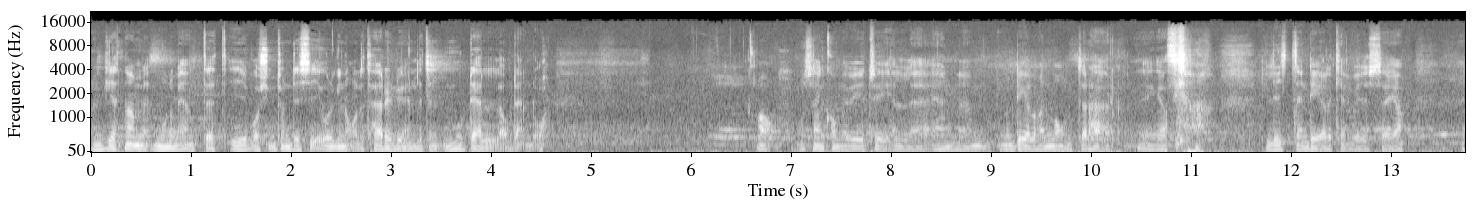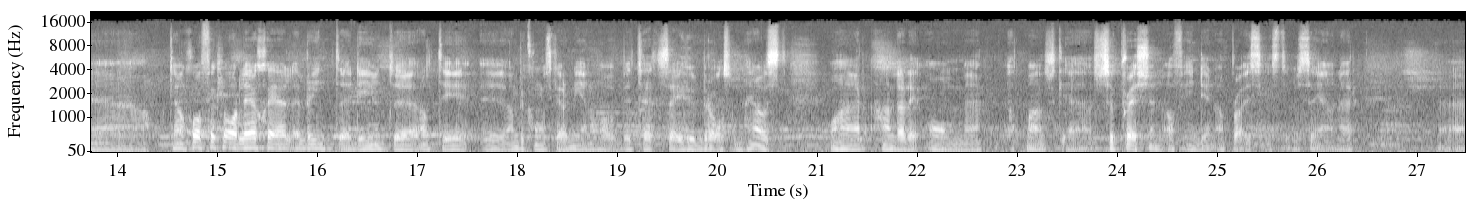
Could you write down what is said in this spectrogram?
Vietnammonumentet i Washington DC originalet. Här är det en liten modell av den då. Ja, och sen kommer vi till en, en del av en monter här. Det är en ganska liten del kan vi ju säga. Eh, kanske av förklarliga skäl eller inte. Det är ju inte alltid eh, amerikanska armén har betett sig hur bra som helst. Och här handlar det om eh, att man ska suppression of Indian uprisings, det vill säga när eh,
